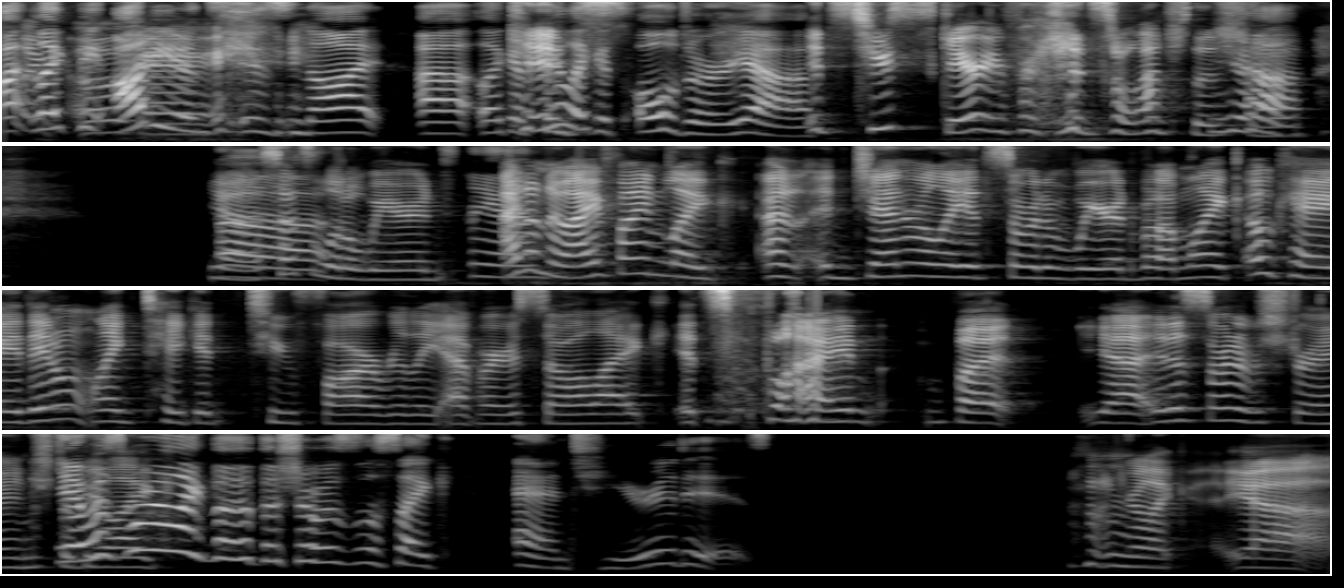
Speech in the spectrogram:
uh, It's like, the audience is not uh like I feel like it's older. Yeah, it's too scary for kids to watch this Yeah. show. Yeah, so it's Uh, a little weird. yeah. I don't know. I find like I, generally it's sort of weird, but I'm like, okay, they don't like take it too far really ever, so like it's fine. But yeah, it is sort of strange to yeah. It was like, more like the the show was just like, and here it is. and you're like, yeah,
